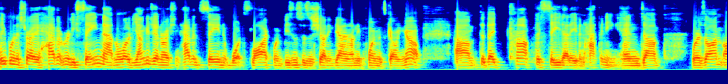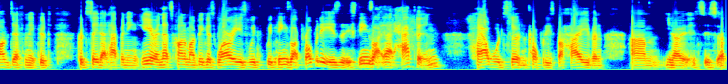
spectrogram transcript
people in Australia haven't really seen that. And a lot of younger generation haven't seen what it's like when businesses are shutting down and unemployment's going up, um, that they can't foresee that even happening. And um, whereas I'm, I'm definitely could, could see that happening here. And that's kind of my biggest worry is with, with things like property is that if things like that happen, how would certain properties behave? And um, you know, it's, it's a,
